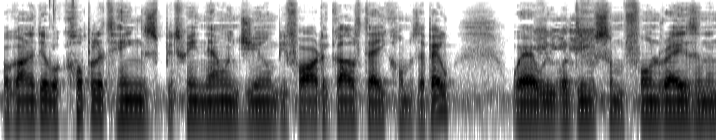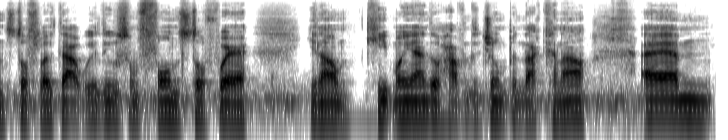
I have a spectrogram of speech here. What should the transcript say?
we're gonna do a couple of things between now and June before the golf day comes about, where we will do some fundraising and stuff like that. We'll do some fun stuff where, you know, keep my end up having to jump in that canal. Um,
